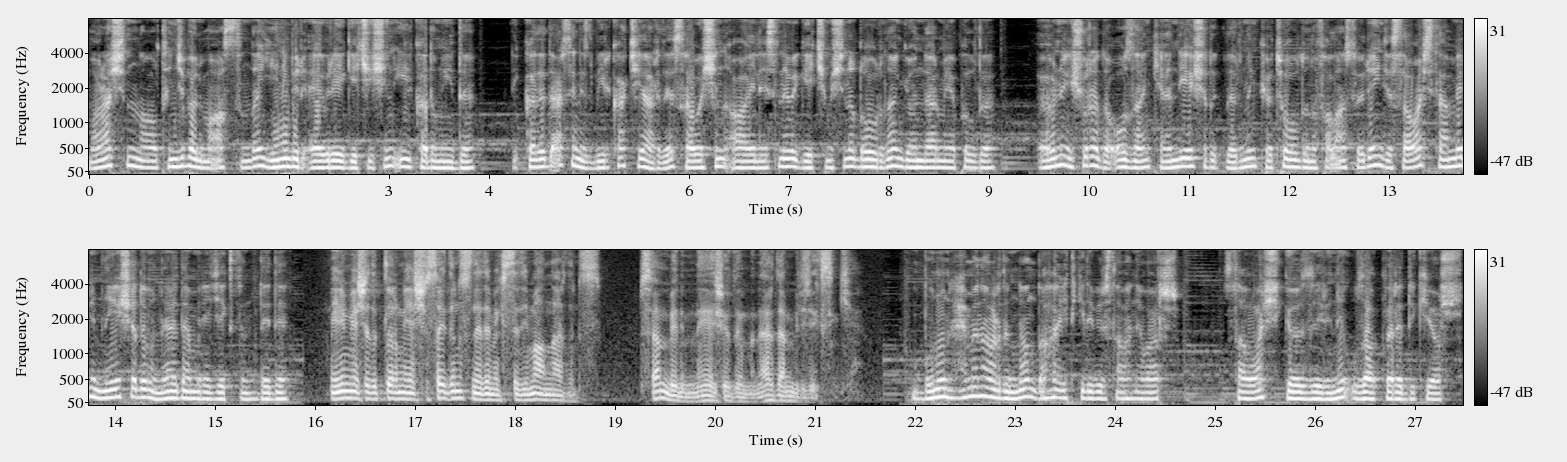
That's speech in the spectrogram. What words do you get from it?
Maraşlı'nın 6. bölümü aslında yeni bir evreye geçişin ilk adımıydı. Dikkat ederseniz birkaç yerde savaşın ailesine ve geçmişine doğrudan gönderme yapıldı. Örneğin şurada Ozan kendi yaşadıklarının kötü olduğunu falan söyleyince Savaş sen benim ne yaşadığımı nereden bileceksin dedi. Benim yaşadıklarımı yaşasaydınız ne demek istediğimi anlardınız. Sen benim ne yaşadığımı nereden bileceksin ki? Bunun hemen ardından daha etkili bir sahne var. Savaş gözlerini uzaklara dikiyor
